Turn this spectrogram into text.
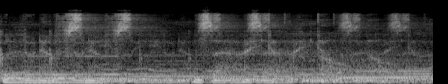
কুল্লু নাফসিন। Zerika, Zerika, Zerika,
